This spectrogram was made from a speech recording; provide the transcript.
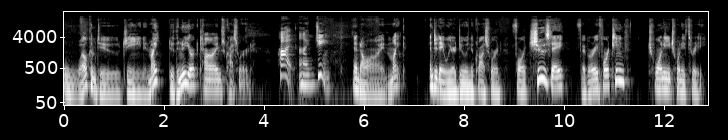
Welcome to Gene and Mike do the New York Times crossword. Hi, I'm Jean. And I'm Mike. And today we are doing the crossword for Tuesday, February 14th, 2023.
